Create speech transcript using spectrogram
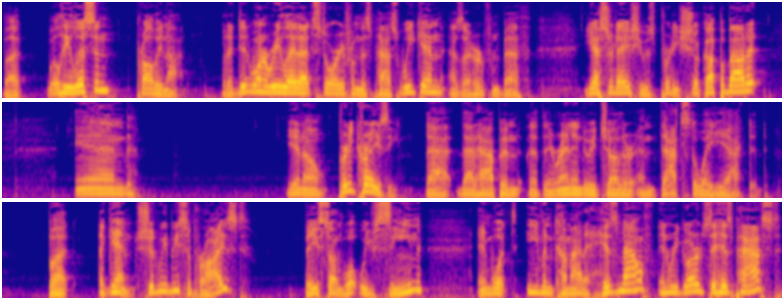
But will he listen? Probably not. But I did want to relay that story from this past weekend. As I heard from Beth yesterday, she was pretty shook up about it. And, you know, pretty crazy that that happened, that they ran into each other, and that's the way he acted. But again, should we be surprised based on what we've seen and what's even come out of his mouth in regards to his past?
